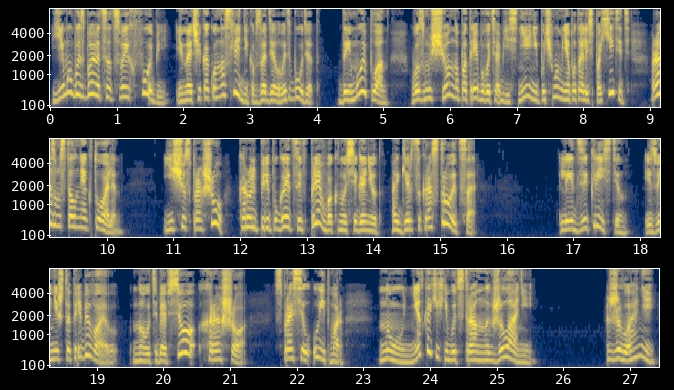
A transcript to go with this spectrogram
Ему бы избавиться от своих фобий, иначе как он наследников заделывать будет? Да и мой план — возмущенно потребовать объяснений, почему меня пытались похитить, разум стал неактуален. Еще спрошу, король перепугается и впрямь в окно сиганет, а герцог расстроится. «Лидзи Кристин, извини, что перебиваю, но у тебя все хорошо?» — спросил Уитмар. «Ну, нет каких-нибудь странных желаний?» «Желаний?»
